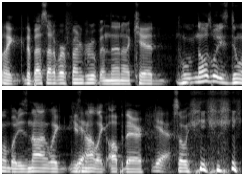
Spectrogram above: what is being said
Like the best out of our friend group, and then a kid who knows what he's doing, but he's not like he's Yeah. not like up there. Yeah. So he,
